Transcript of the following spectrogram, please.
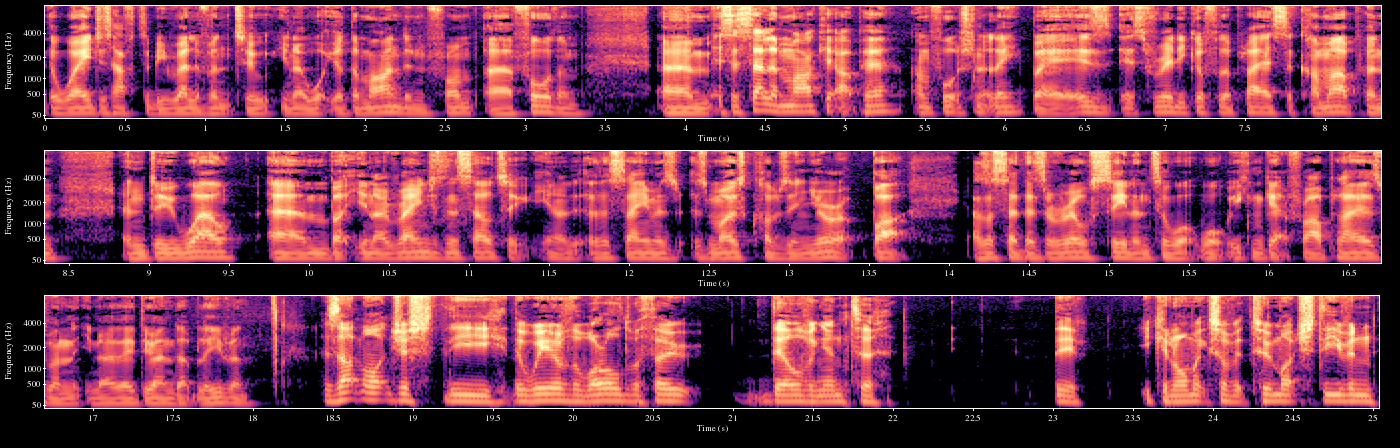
the wages have to be relevant to, you know, what you're demanding from uh, for them. Um, it's a selling market up here, unfortunately, but it is it's really good for the players to come up and and do well. Um, but you know, Rangers and Celtic, you know, are the same as, as most clubs in Europe. But as I said, there's a real ceiling to what, what we can get for our players when you know they do end up leaving. Is that not just the, the way of the world without delving into the economics of it too much, Stephen?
